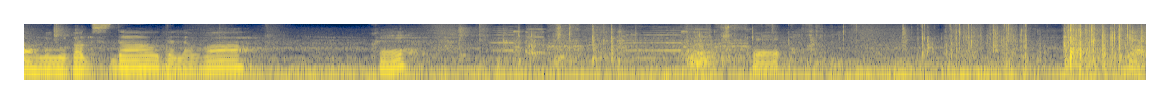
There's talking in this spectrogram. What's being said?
Ah, mini bags daw, dalawa. Okay. Okay. Yan.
